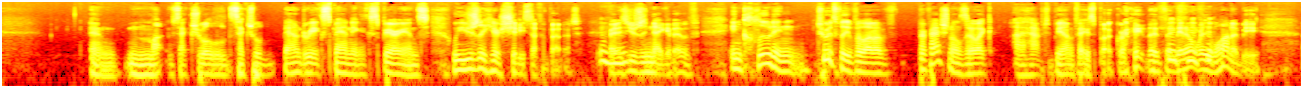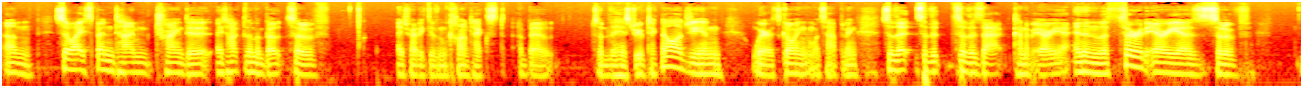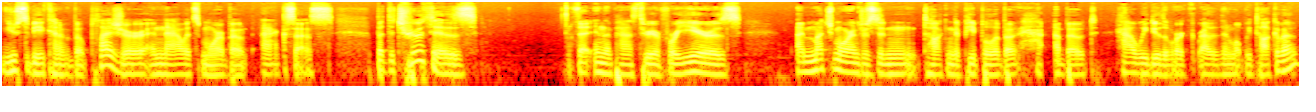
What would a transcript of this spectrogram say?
and mu- sexual sexual boundary expanding experience. We usually hear shitty stuff about it. Right? It's usually negative, including truthfully for a lot of professionals. They're like, I have to be on Facebook, right? Like they don't really want to be. Um, so I spend time trying to. I talk to them about sort of. I try to give them context about sort of the history of technology and where it's going and what's happening. So that so that so there's that kind of area, and then the third area is sort of used to be kind of about pleasure, and now it's more about access. But the truth is that in the past three or four years, I'm much more interested in talking to people about about how we do the work rather than what we talk about.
